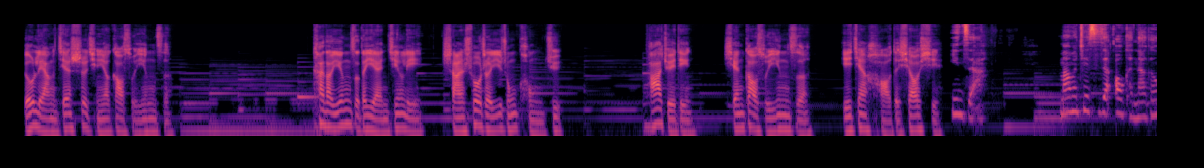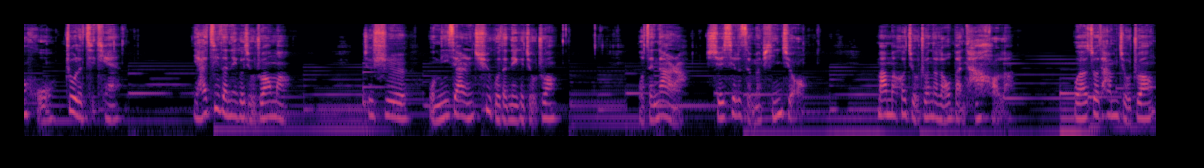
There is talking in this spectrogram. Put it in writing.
有两件事情要告诉英子。”看到英子的眼睛里闪烁着一种恐惧，他决定先告诉英子一件好的消息。英子啊，妈妈这次在奥肯纳根湖住了几天，你还记得那个酒庄吗？就是我们一家人去过的那个酒庄。我在那儿啊学习了怎么品酒。妈妈和酒庄的老板谈好了，我要做他们酒庄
